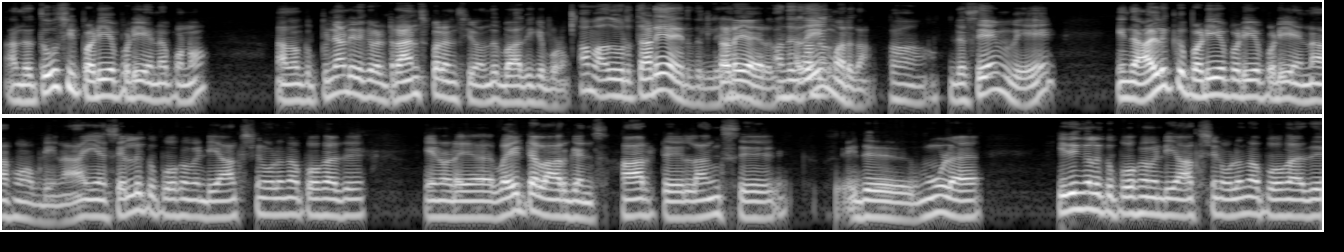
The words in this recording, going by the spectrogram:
அந்த தூசி படிய படிய என்ன பண்ணும்? நமக்கு பின்னாடி இருக்கிற டிரான்ஸ்பரன்சி வந்து பாதிக்கப்படும். ஆமா. அது ஒரு தடையாயிருது? தடையாயிருது. அந்த அதே மாரி தான். இந்த சேம் வே இந்த அழுக்கு படிய படிய படிய என்ன ஆகும் அப்படின்னா, என் செல்லுக்கு போக வேண்டிய ஆக்ஸிஜன் ஒழுங்கா போகாது. என்னுடைய வைட்டல் ஆர்கன்ஸ் ஹார்ட், லங்ஸு, இது மூளை இதுங்களுக்கு போக வேண்டிய ஆக்ஸிஜன் ஒழுங்கா போகாது.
